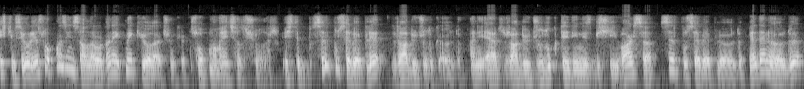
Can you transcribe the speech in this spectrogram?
Hiç kimseyi oraya sokmaz insanlar oradan ekmek yiyorlar çünkü. Sokmamaya çalışıyorlar. İşte sırf bu sebeple radyoculuk öldü. Hani eğer radyoculuk dediğiniz bir şey varsa sırf bu sebeple öldü. Neden öldü?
